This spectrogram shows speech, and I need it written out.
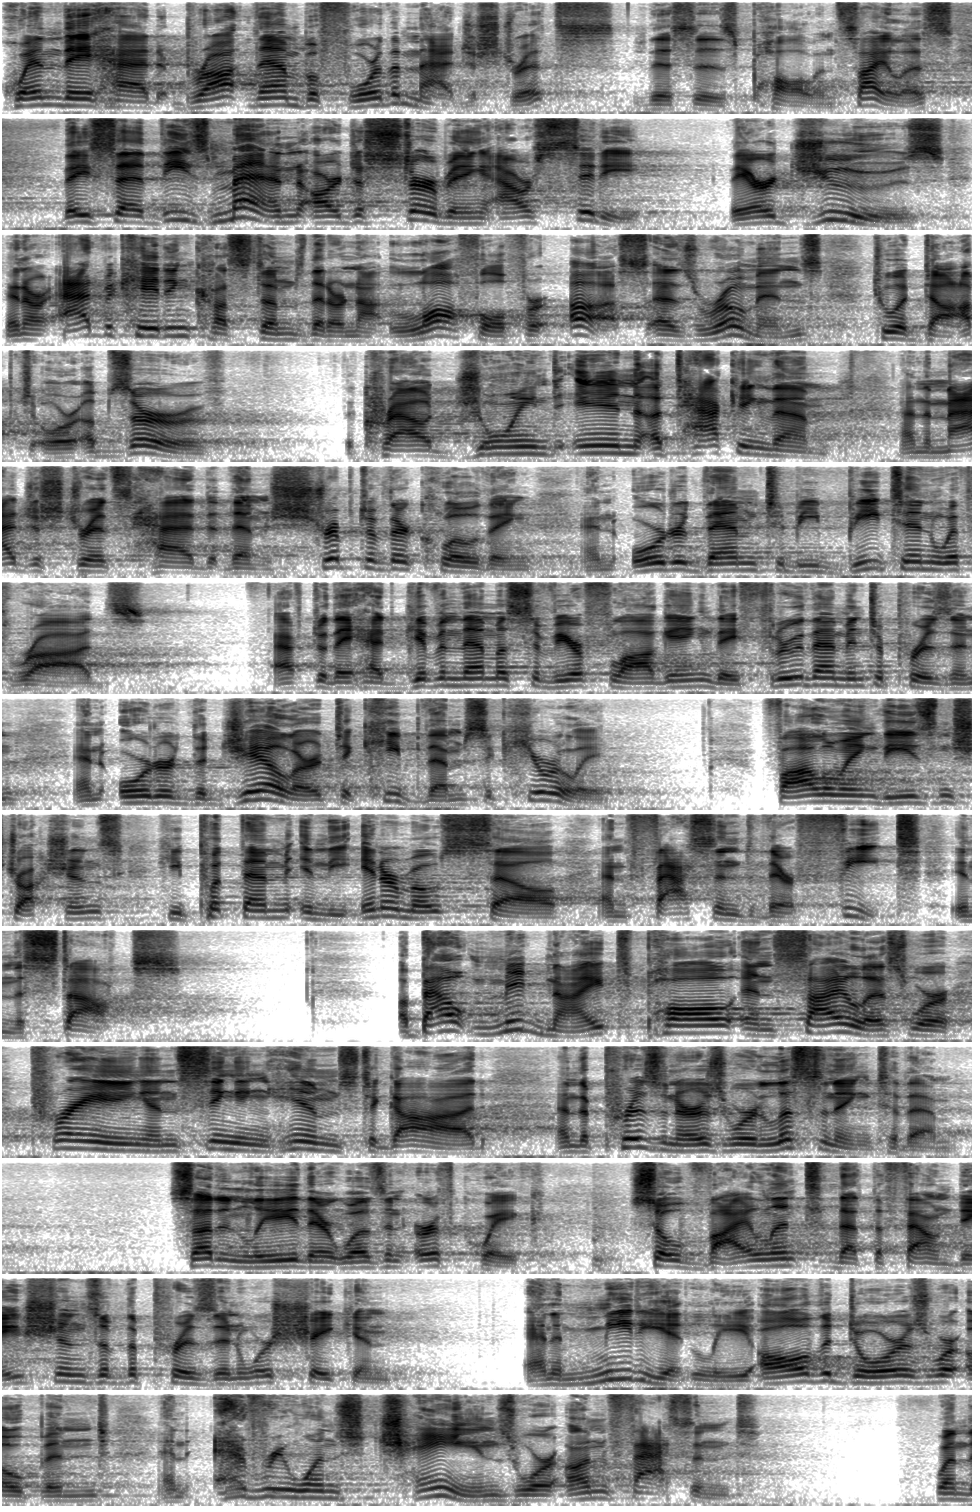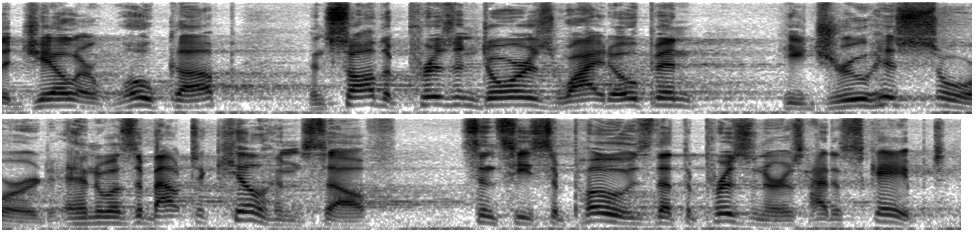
When they had brought them before the magistrates, this is Paul and Silas, they said, These men are disturbing our city. They are Jews and are advocating customs that are not lawful for us as Romans to adopt or observe. The crowd joined in attacking them and the magistrates had them stripped of their clothing and ordered them to be beaten with rods. After they had given them a severe flogging, they threw them into prison and ordered the jailer to keep them securely. Following these instructions, he put them in the innermost cell and fastened their feet in the stocks. About midnight, Paul and Silas were praying and singing hymns to God, and the prisoners were listening to them. Suddenly there was an earthquake, so violent that the foundations of the prison were shaken. And immediately all the doors were opened and everyone's chains were unfastened. When the jailer woke up and saw the prison doors wide open, he drew his sword and was about to kill himself, since he supposed that the prisoners had escaped.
